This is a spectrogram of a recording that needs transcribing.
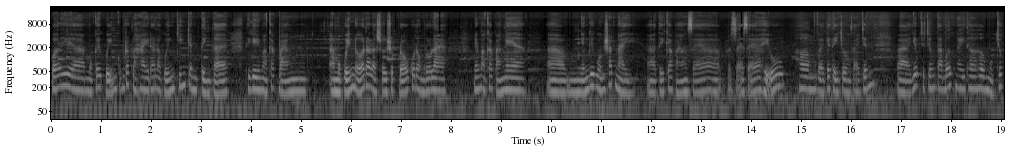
với à, một cái quyển cũng rất là hay đó là quyển chiến tranh tiền tệ. Thì khi mà các bạn à, một quyển nữa đó là sự sụp đổ của đồng đô la. Nếu mà các bạn nghe à, những cái quyển sách này à, thì các bạn sẽ sẽ sẽ hiểu hơn về cái thị trường tài chính và giúp cho chúng ta bớt ngây thơ hơn một chút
